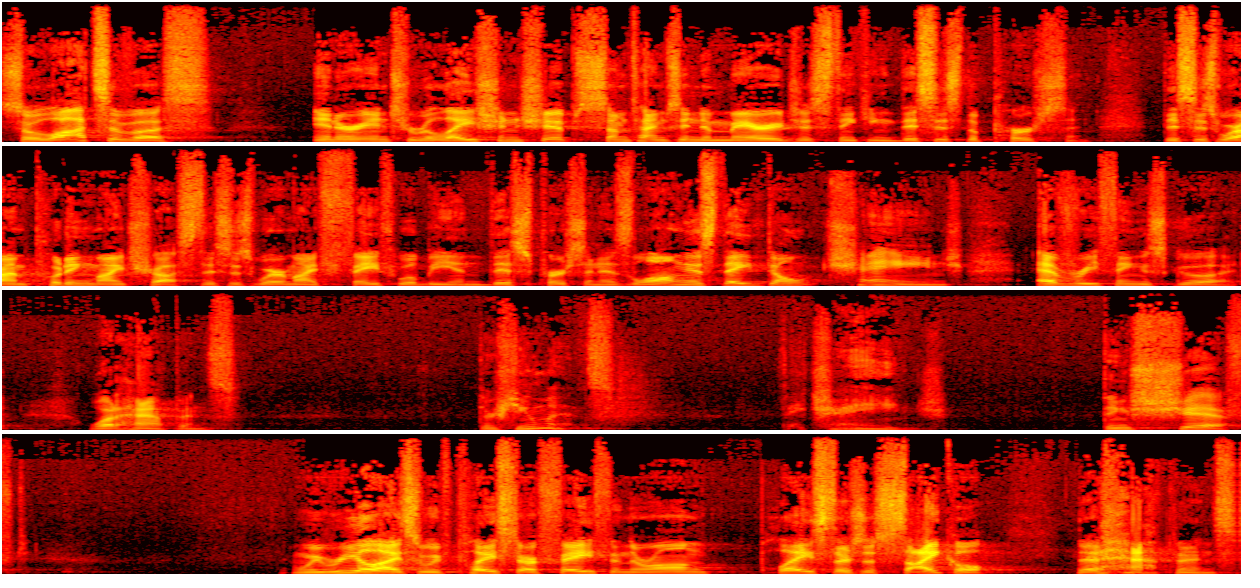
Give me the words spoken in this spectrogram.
so lots of us enter into relationships, sometimes into marriages, thinking this is the person. This is where I'm putting my trust. This is where my faith will be in this person. As long as they don't change, everything's good. What happens? They're humans, they change, things shift. And we realize that we've placed our faith in the wrong place. There's a cycle that happens.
